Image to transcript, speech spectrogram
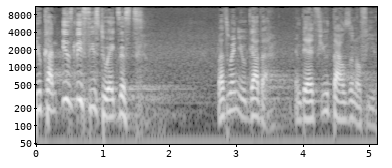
you can easily cease to exist. But when you gather, and there are a few thousand of you,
